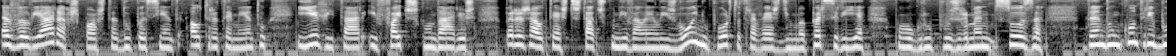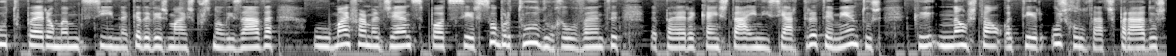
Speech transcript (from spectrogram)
avaliar a resposta do paciente ao tratamento e evitar efeitos secundários. Para já, o teste está disponível em Lisboa e no Porto através de uma parceria com o grupo Germano de Souza, dando um contributo para uma medicina cada vez mais personalizada. O MyPharmaGens pode ser, sobretudo, relevante para quem está a iniciar tratamento tratamentos que não estão a ter os resultados esperados,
